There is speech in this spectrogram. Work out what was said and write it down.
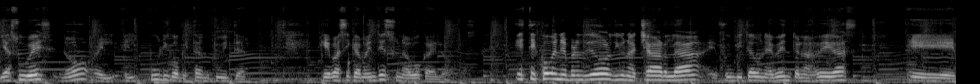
y a su vez ¿no? el, público que está en Twitter, que básicamente es una boca de lobos. Este joven emprendedor dio una charla, eh, fue invitado a un evento en Las Vegas eh,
